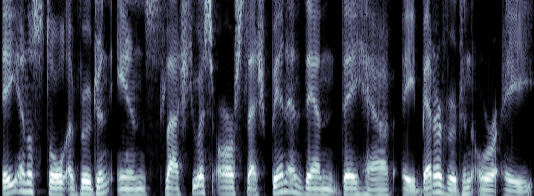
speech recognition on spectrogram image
They install a version in slash usr slash bin and then they have a better version or a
